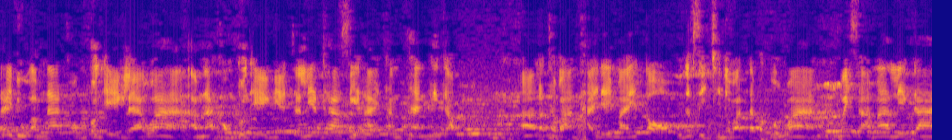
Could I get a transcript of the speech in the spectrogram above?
ได้ดูอำนาจของตนเองแล้วว่าอำนาจของตนเองเนี่ยจะเรียกค่าเสียหายทางแพ่งให้กับรัฐบาลไทยได้ไหมต่อคุณทักษิณชินวัตรแต่ปรากฏว่าไม่สามารถเรียกได้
